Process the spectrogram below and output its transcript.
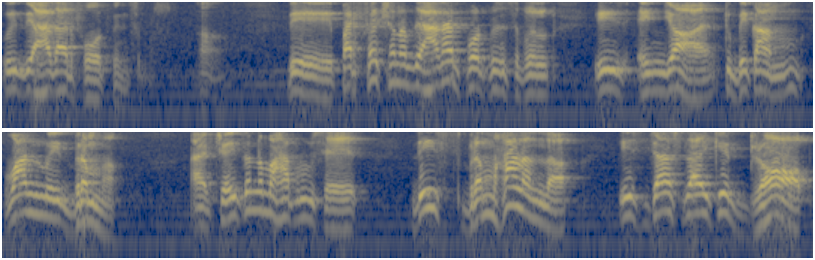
with the other four principles. Uh, the perfection of the other four principles is enjoy to become one with Brahma. Chaitanya Mahaprabhu says, this Brahmananda is just like a drop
